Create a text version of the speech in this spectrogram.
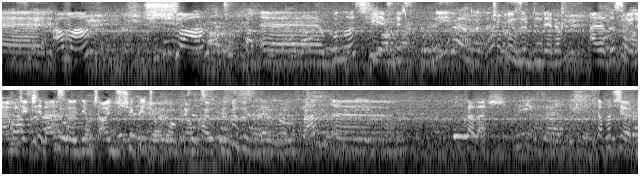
Ee, ama şu an e, bunu silebilirsiniz. Çok özür dilerim. Arada söylenmeyecek şeyler söylediğim için acı şekilde çok korkuyorum. Kalp özür dilerim bu kadar. Kapatıyorum.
